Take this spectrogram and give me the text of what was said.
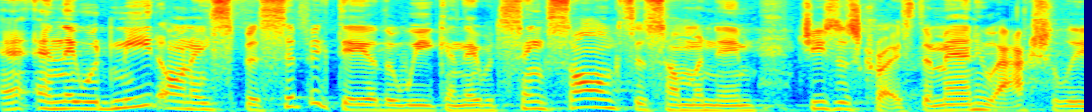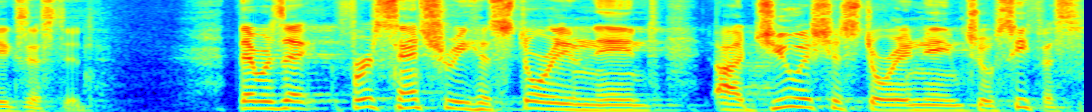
And, and they would meet on a specific day of the week, and they would sing songs to someone named Jesus Christ, a man who actually existed. There was a first century historian named, a Jewish historian named Josephus.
